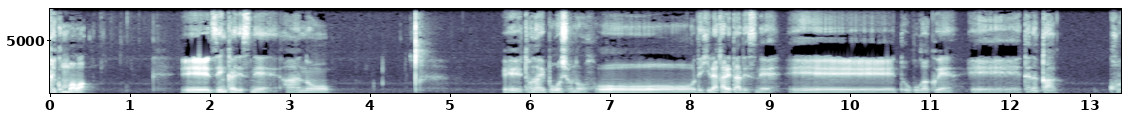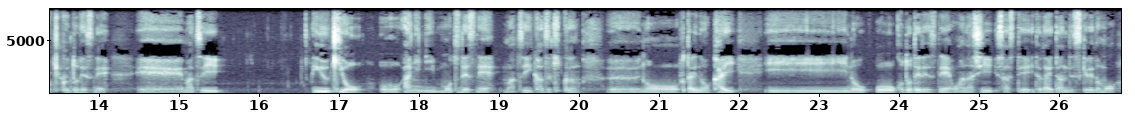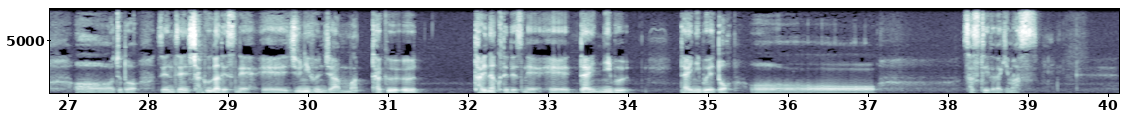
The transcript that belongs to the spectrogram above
はい、こんばんは。えー、前回ですね、あの、えー、都内某所の、おで開かれたですね、えー、東光学園、えー、田中幸輝くんとですね、えー、松井勇気を兄に持つですね、松井和樹くん。の二人の会のことでですね、お話しさせていただいたんですけれども、ちょっと全然尺がですね、12分じゃ全く足りなくてですね、第2部、第2部へとさせていただきます。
